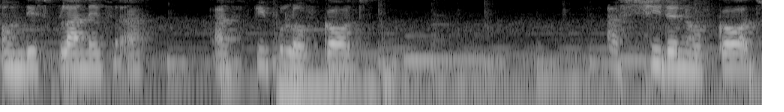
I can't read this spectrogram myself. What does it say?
on this planet uh, as people of God, as children of God?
